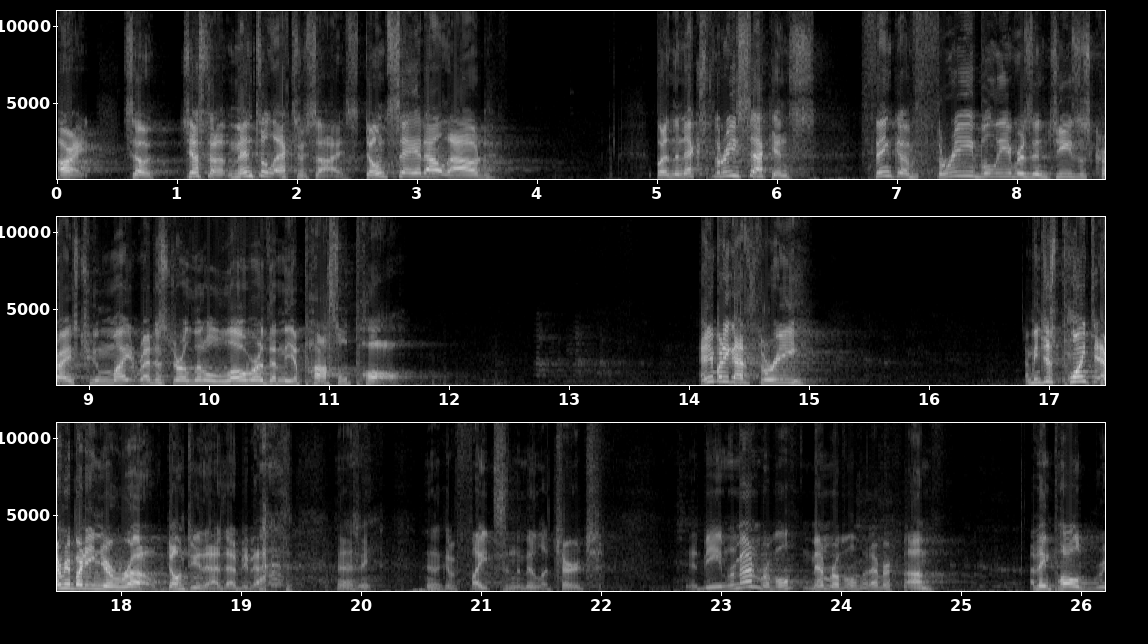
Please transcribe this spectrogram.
All right, so just a mental exercise. Don't say it out loud. But in the next three seconds, Think of three believers in Jesus Christ who might register a little lower than the Apostle Paul. Anybody got three? I mean, just point to everybody in your row. Don't do that, that'd be bad. Mean, like fights in the middle of church. It'd be memorable, memorable, whatever. Um, I think Paul,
